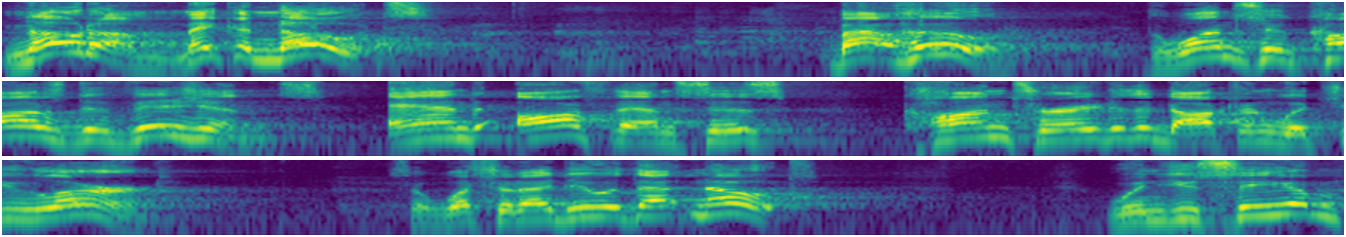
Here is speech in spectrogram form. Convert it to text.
Note them, make a note. About who? The ones who cause divisions and offenses contrary to the doctrine which you learned. So, what should I do with that note? When you see them,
